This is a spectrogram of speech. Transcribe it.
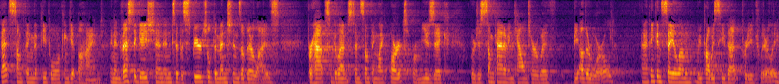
that's something that people can get behind an investigation into the spiritual dimensions of their lives, perhaps glimpsed in something like art or music or just some kind of encounter with the other world. And I think in Salem, we probably see that pretty clearly.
